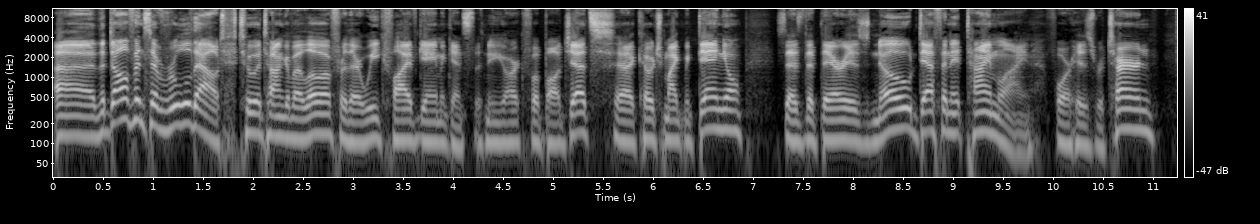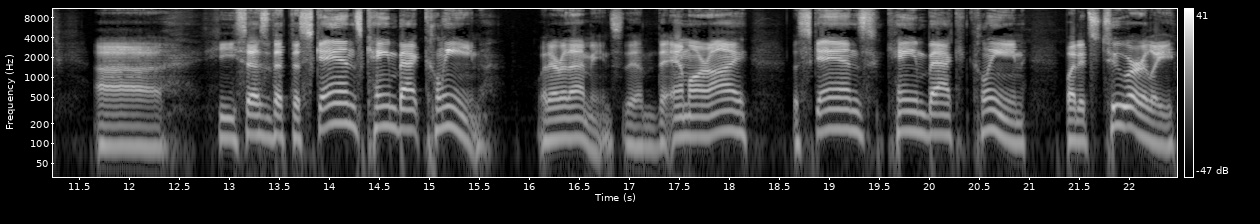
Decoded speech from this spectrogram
Uh, the Dolphins have ruled out Tua Tagovailoa for their Week Five game against the New York Football Jets. Uh, Coach Mike McDaniel says that there is no definite timeline for his return. Uh, he says that the scans came back clean, whatever that means. The the MRI, the scans came back clean, but it's too early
